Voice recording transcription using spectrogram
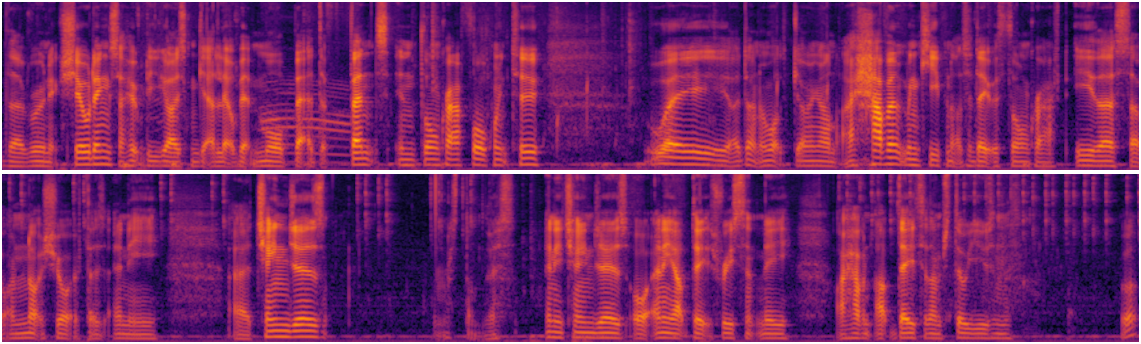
the runic shielding, so hopefully you guys can get a little bit more better defense in Thaumcraft 4.2. Way, I don't know what's going on. I haven't been keeping up to date with Thaumcraft either, so I'm not sure if there's any uh, changes let's dump this. Any changes or any updates recently? I haven't updated. I'm still using this. What?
